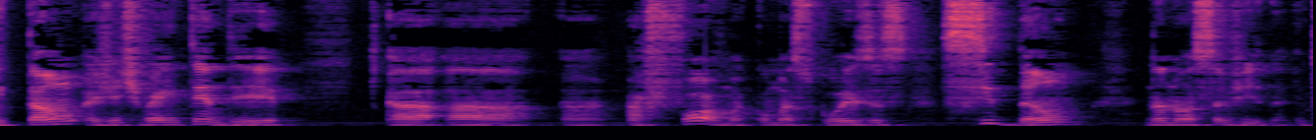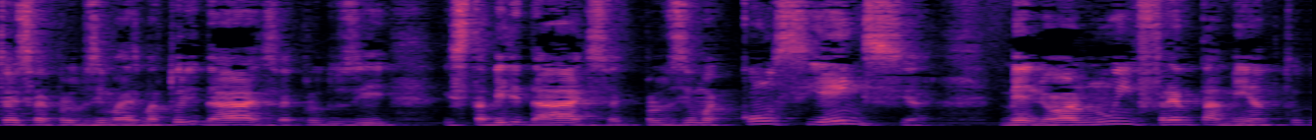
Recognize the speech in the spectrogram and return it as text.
Então a gente vai entender a, a, a, a forma como as coisas se dão na nossa vida. Então isso vai produzir mais maturidade, vai produzir estabilidade, vai produzir uma consciência melhor no enfrentamento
